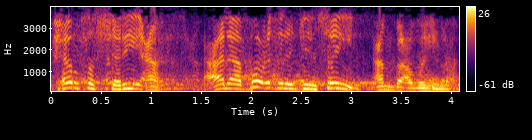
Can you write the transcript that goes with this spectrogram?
حرص الشريعة على بعد الجنسين عن بعضهما.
